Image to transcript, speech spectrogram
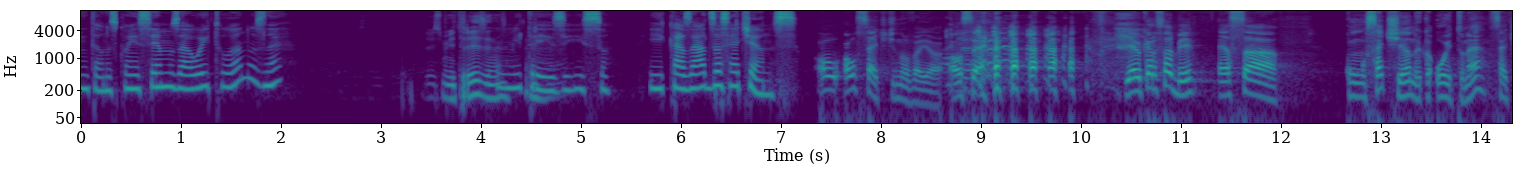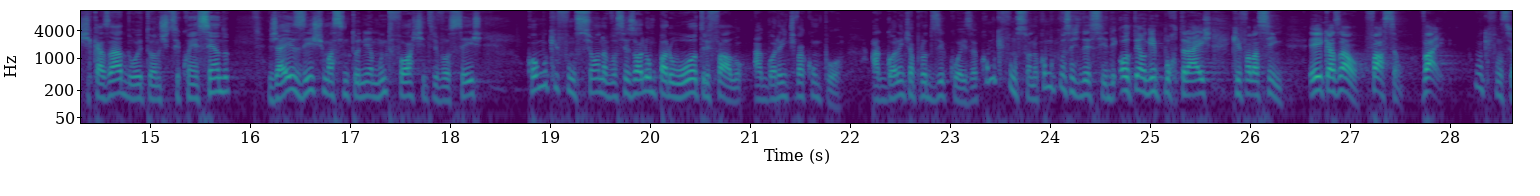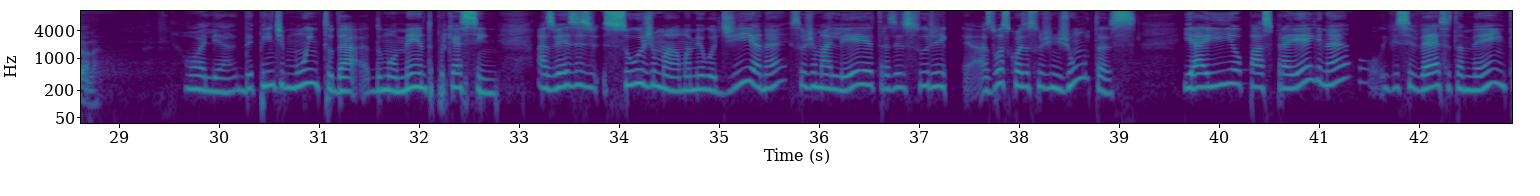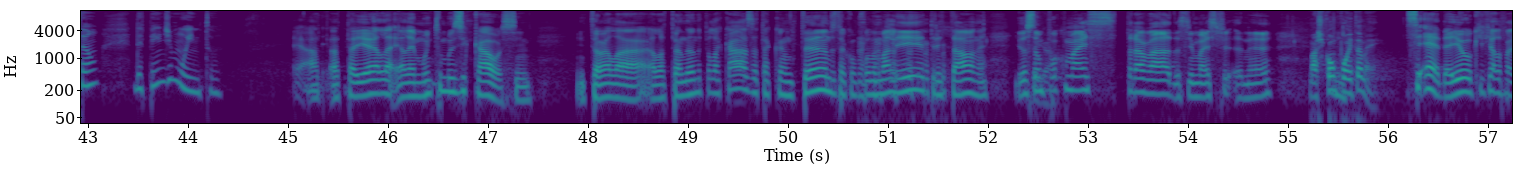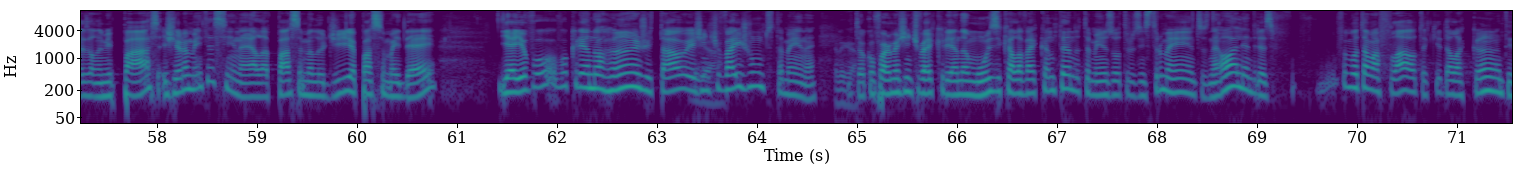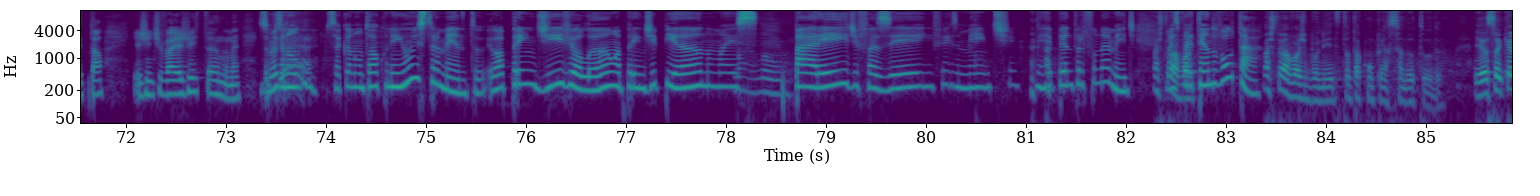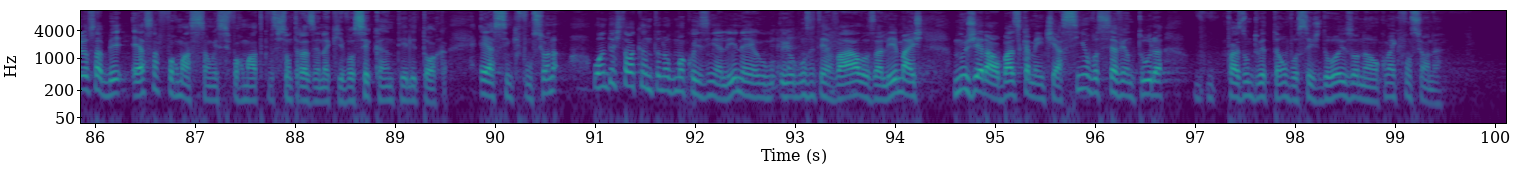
Então, nos conhecemos há oito anos, né? 2013, né? 2013, isso. E casados há sete anos. Olha o sete de novo aí, ó. Ó o sete. e aí eu quero saber, essa. Com sete anos, oito, né? Sete de casado, oito anos se conhecendo, já existe uma sintonia muito forte entre vocês. Como que funciona? Vocês olham um para o outro e falam, agora a gente vai compor, agora a gente vai produzir coisa. Como que funciona? Como que vocês decidem? Ou tem alguém por trás que fala assim, ei casal, façam, vai. Como que funciona? Olha, depende muito da, do momento, porque assim, às vezes surge uma, uma melodia, né? Surge uma letra, às vezes surgem, as duas coisas surgem juntas, e aí eu passo para ele, né? E vice-versa também, então depende muito. É, a, a Thay, ela, ela é muito musical, assim. Então ela, ela tá andando pela casa, tá cantando, tá compondo uma letra e tal, né? E eu sou um pouco mais travado, assim, mais, né? Mas compõe também. É, daí eu, o que, que ela faz? Ela me passa, geralmente é assim, né? Ela passa a melodia, passa uma ideia, e aí eu vou, vou criando arranjo e tal, e Legal. a gente vai junto também, né? Legal. Então, conforme a gente vai criando a música, ela vai cantando também os outros instrumentos, né? Olha, Andrés, vou botar uma flauta aqui, daí ela canta e tal, e a gente vai ajeitando, né? Só Mas que, eu é- não, só que eu não toco nenhum instrumento. Eu aprendi violão, aprendi piano, mas não- parei de fazer, infelizmente. Me arrependo profundamente. Mas Mas uma voz, pretendo voltar. mas tem uma voz bonita, então tá compensando tudo. Eu só quero saber, essa formação, esse formato que vocês estão trazendo aqui, você canta e ele toca, é assim que funciona? O André estava cantando alguma coisinha ali, né, em alguns intervalos ali, mas no geral, basicamente é assim ou você se aventura, faz um duetão, vocês dois ou não? Como é que funciona?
